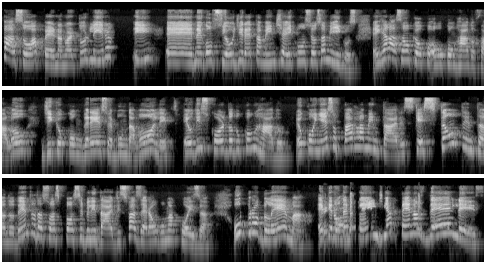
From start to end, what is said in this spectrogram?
passou a perna no Arthur Lira e eh, negociou diretamente aí com os seus amigos. Em relação ao que o, o Conrado falou, de que o Congresso é bunda mole, eu discordo do Conrado. Eu conheço parlamentares que estão tentando, dentro das suas possibilidades, fazer alguma coisa. O problema é que não depende apenas deles.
